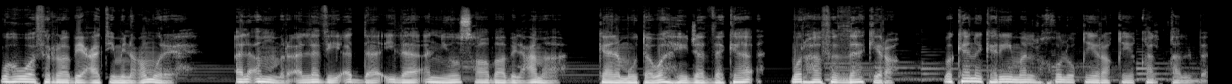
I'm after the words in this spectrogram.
وهو في الرابعة من عمره. الأمر الذي أدى إلى أن يصاب بالعمى. كان متوهج الذكاء مرهف الذاكرة. وكان كريم الخلق رقيق القلب.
